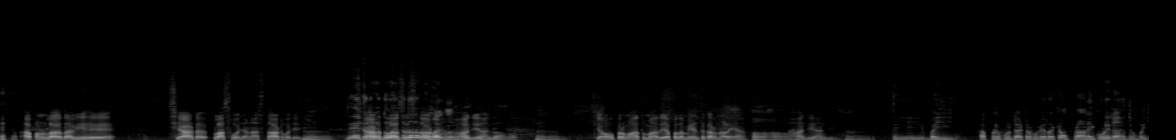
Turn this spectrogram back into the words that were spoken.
ਆਪਾਂ ਨੂੰ ਲੱਗਦਾ ਵੀ ਇਹ 66 ਪਲੱਸ ਹੋ ਜਾਣਾ 67 ਹੋ ਜੇ ਜੀ। ਹੂੰ ਇਹ ਤਾਂ 66 ਦੋ ਇੰਚ ਦਾ ਤਾਂ ਕੋਈ plus ਮਾਜਨਾ ਨਹੀਂ ਹਾਂਜੀ, ਹਾਂਜੀ। ਹੂੰ। ਕਿਉਂ ਪ੍ਰਮਾਤਮਾ ਦੇ ਆਪਾਂ ਤਾਂ ਮਿਹਨਤ ਕਰਨ ਵਾਲੇ ਆ। ਹਾਂ ਹਾਂ। ਹਾਂਜੀ ਹਾਂਜੀ। ਹੂੰ ਤੇ ਬਈ ਆਪਣੇ ਕੋਲ ਡਾਕਟਰ ਵਗੈਰਾ ਕਿਉਂ ਪੁਰਾਣੇ ਘੋੜੇ ਰੱਖਦੇ ਹੋ ਬਈ?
